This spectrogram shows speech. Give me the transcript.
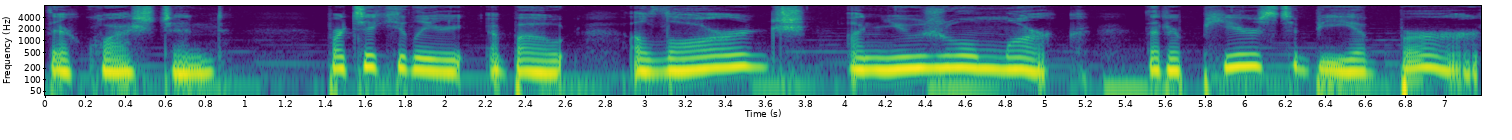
They're questioned, particularly about a large, unusual mark that appears to be a burn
